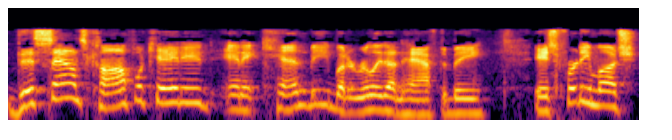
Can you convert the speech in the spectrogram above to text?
This sounds complicated, and it can be, but it really doesn't have to be. It's pretty much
